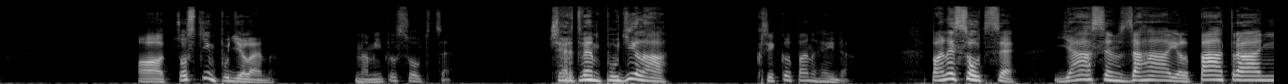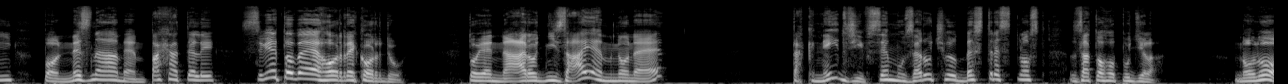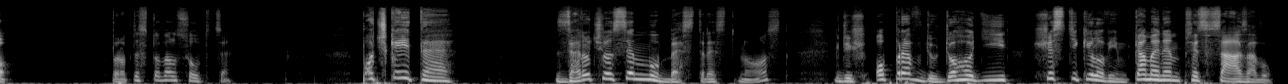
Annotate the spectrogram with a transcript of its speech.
A co s tím pudilem? Namítl soudce. Čertvem pudila, křikl pan Hejda. Pane soudce, já jsem zahájil pátrání po neznámém pachateli světového rekordu. To je národní zájem, no ne? Tak nejdřív jsem mu zaručil beztrestnost za toho pudila. No no, protestoval soudce. Počkejte! Zaručil jsem mu beztrestnost, když opravdu dohodí šestikilovým kamenem přes sázavu.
